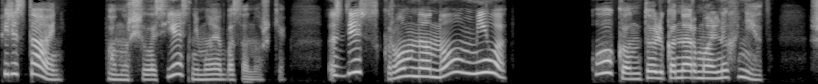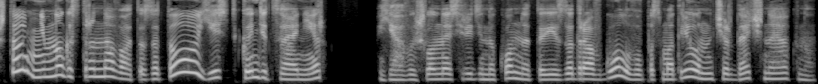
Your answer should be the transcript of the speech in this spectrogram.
«Перестань», — поморщилась я, снимая босоножки. «Здесь скромно, но мило. Окон только нормальных нет, что немного странновато, зато есть кондиционер». Я вышла на середину комнаты и, задрав голову, посмотрела на чердачное окно.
